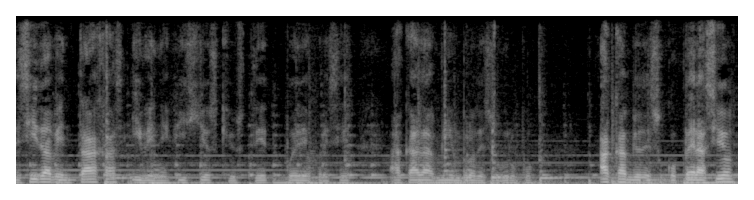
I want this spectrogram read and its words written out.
decida ventajas y beneficios que usted puede ofrecer a cada miembro de su grupo a cambio de su cooperación.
